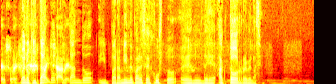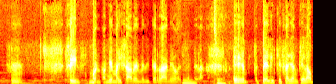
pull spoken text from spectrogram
eso es. Bueno, quitando, quitando, y para mí me parece justo, el de actor revelación. Hmm. Sí, bueno, también Maisabel, Mediterráneo, Mm, etcétera. Eh, pelis que se hayan quedado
